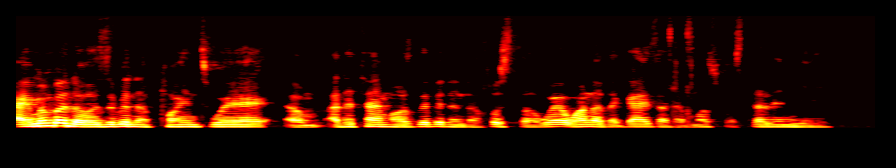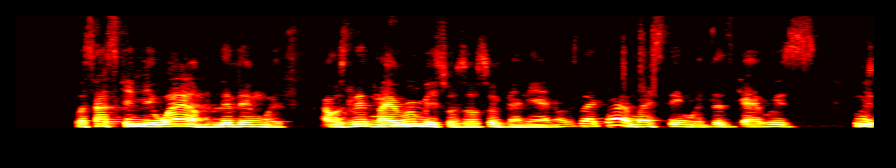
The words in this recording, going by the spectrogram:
I remember there was even a point where um, at the time I was living in the hostel where one of the guys at the mosque was telling me was asking me why I'm living with. I was li- my roommate was also Ghanaian. I was like, why am I staying with this guy who is who is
